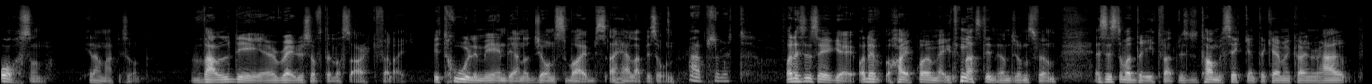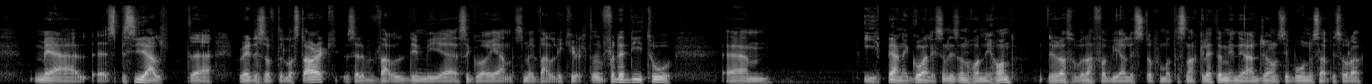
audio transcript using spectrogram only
awesome i denne episoden. Veldig Raiders of the Lost Ark, føler jeg. Utrolig mye Indiana Jones-vibes av hele episoden. Absolutt. Og det syns jeg er gøy, og det hyper jo meg til neste Indiana Jones-film. Jeg syns det var dritfett. Hvis du tar musikken til Kevin Kiner her, med eh, spesielt uh, Raiders of the Lost Ark, så er det veldig mye som går igjen, som er veldig kult. For det er de to um, IP-ene går liksom litt sånn hånd i hånd. Det er jo derfor, vi har lyst til å på en måte snakke litt om Indiana Jones i bonusepisoder.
